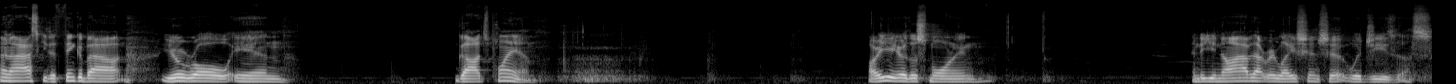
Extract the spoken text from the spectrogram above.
And I ask you to think about your role in God's plan. Are you here this morning? And do you not have that relationship with Jesus?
